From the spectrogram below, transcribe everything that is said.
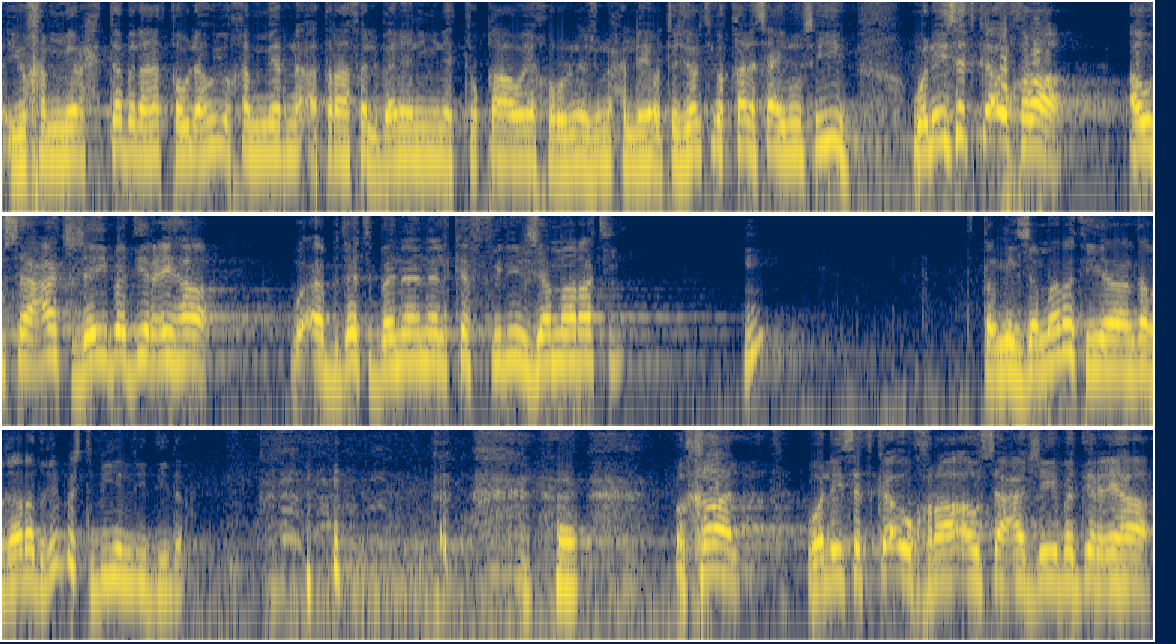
يخمر حتى بلغ قوله يخمرن أطراف البنان من التقى ويخرجن جنح الليل والتجارة. فقال سعيد بن المسيب وليست كأخرى أوسعت جيب درعها وأبدت بنان الكف للجمرات. ترمي الجمرات هي عندها الغرض غير باش تبين لي الديدة. قال وليست كأخرى أوسعت جيب درعها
